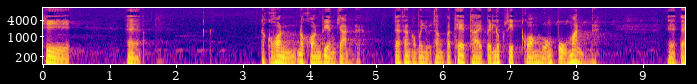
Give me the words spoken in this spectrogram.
ที่นครนครเวียงจันทร์ แต่ท่านก็มาอยู่ทางประเทศไทยเป็นลูกศิษย์ของหลวงปู่มั่นแต่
